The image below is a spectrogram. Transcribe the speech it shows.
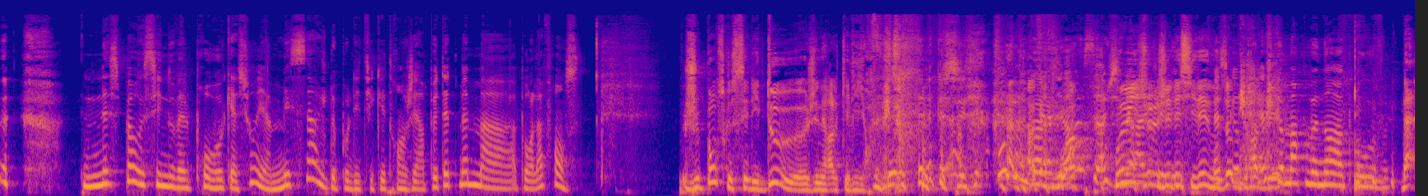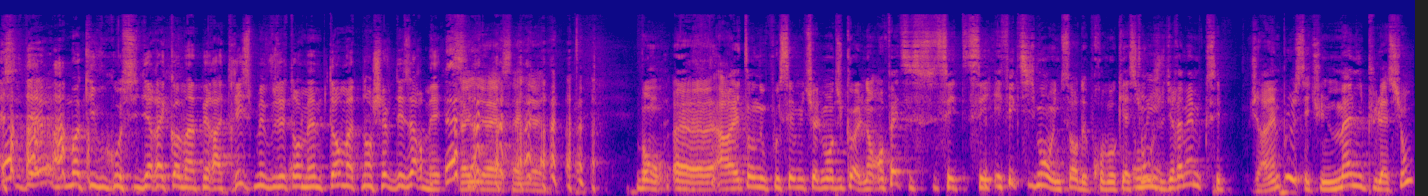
N'est-ce pas aussi une nouvelle provocation et un message de politique étrangère, peut-être même pour la France? Je pense que c'est les deux, euh, Général Kelly, en fait. bien, ça, oui, j'ai décidé de vous upgrader. Est-ce que Marc Menon approuve bah, C'est moi qui vous considérais comme impératrice, mais vous êtes en même temps maintenant chef des armées. Ça y est, ça y est. Bon, euh, arrêtons de nous pousser mutuellement du col. Non, en fait, c'est effectivement une sorte de provocation. Je dirais même que c'est je dirais même plus, c'est une manipulation.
